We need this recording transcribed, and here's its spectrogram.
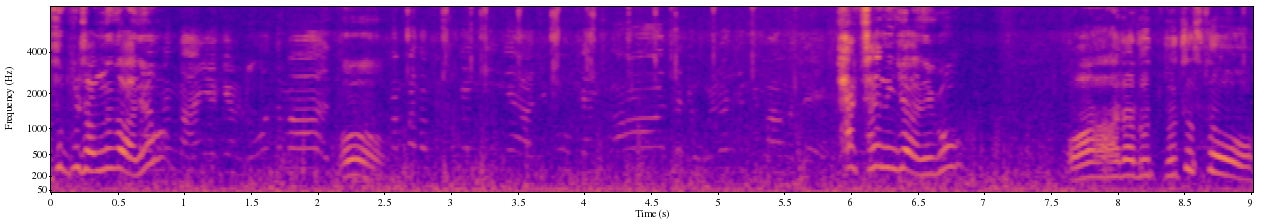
숲을 잡는 거 아니야? 잡는 거 아니야 그냥 로드만 어. 한 바닥 당기는 게 아니고 그냥 천천히 올려주기만 하면 돼탁 차이는 게 아니고? 와, 나 놓, 놓쳤어.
